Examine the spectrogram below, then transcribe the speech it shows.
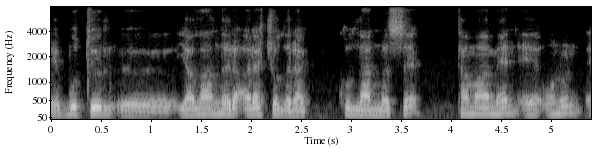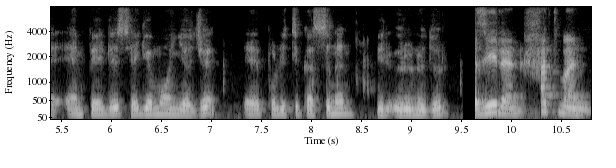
e, bu tür yalanları araç olarak kullanması tamamen onun emperyalist, hegemonyacı politikasının bir ürünüdür. جزيلا حتما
